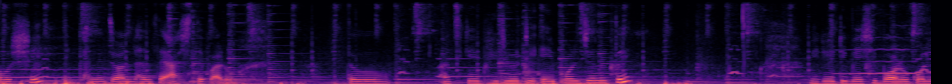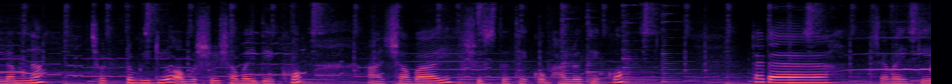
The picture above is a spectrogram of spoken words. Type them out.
অবশ্যই এখানে জল ঢালতে আসতে পারো। তো আজকে ভিডিওটি এই পর্যন্তই। ভিডিওটি বেশি বড় করলাম না, ছোট্ট ভিডিও অবশ্যই সবাই দেখো। আর সবাই সুস্থ থেকো, ভালো থেকো। টাটা! সবাইকে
